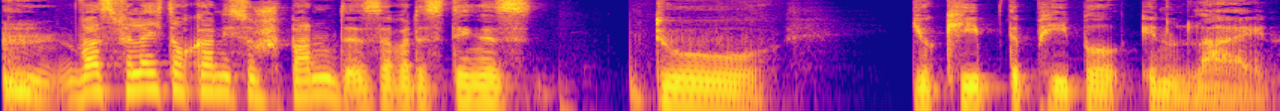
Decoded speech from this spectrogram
Was vielleicht auch gar nicht so spannend ist, aber das Ding ist, du, you keep the people in line.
